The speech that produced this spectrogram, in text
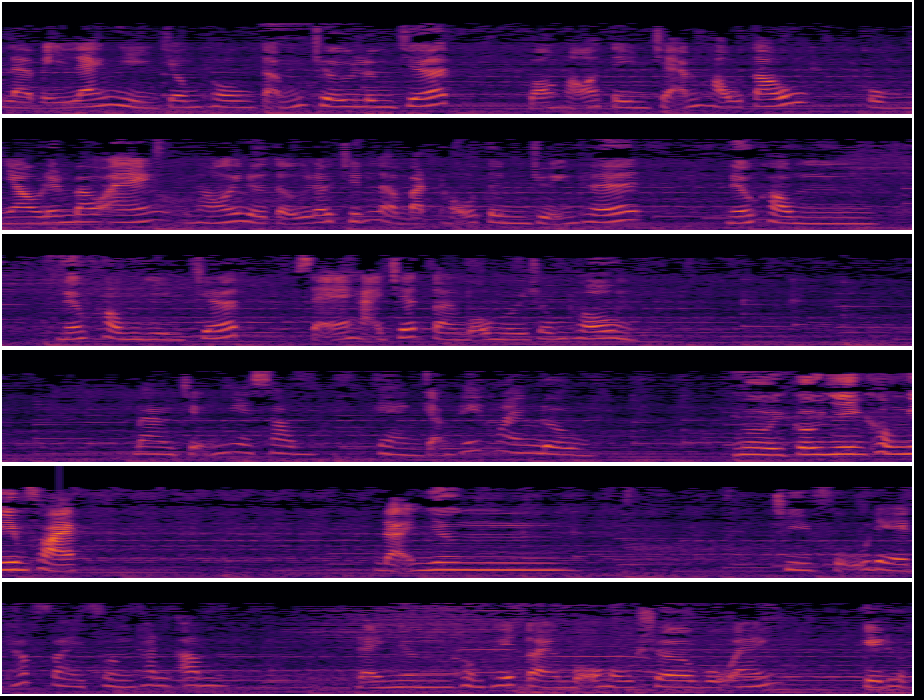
Là bị láng giềng trong thôn tẩm trư lưng chết. Bọn họ tiền trảm hậu tấu Cùng nhau đến báo án Nói nữ tử đó chính là bạch hổ tinh chuyện thế. Nếu không Nếu không dìm chết Sẽ hại chết toàn bộ người trong thôn. Bao chững nghe xong Càng cảm thấy hoang đường. Người cư nhiên không nghiêm phạt. Đại nhân Chi phủ đè thấp vài phần thanh âm. Đại nhân không thấy toàn bộ hồ sơ vụ án Kỳ thực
